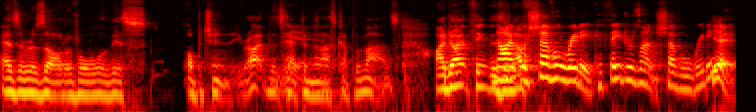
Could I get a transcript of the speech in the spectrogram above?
as a result of all of this opportunity, right? That's happened in the last couple of months. I don't think there's No, enough. we're shovel ready. Cathedrals aren't shovel ready. yeah,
